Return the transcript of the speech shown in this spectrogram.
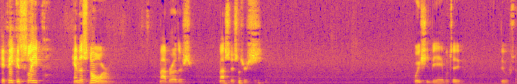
If he could sleep in the storm, my brothers, my sisters, we should be able to do so.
